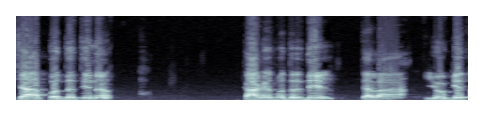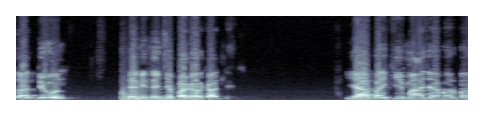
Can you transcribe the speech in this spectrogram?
ज्या पद्धतीनं कागदपत्र देईल त्याला योग्यता देऊन त्यांनी त्यांचे पगार काढले. यापैकी माझ्याबरोबर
